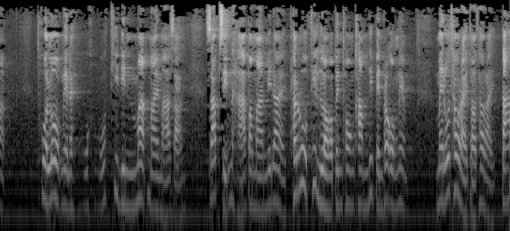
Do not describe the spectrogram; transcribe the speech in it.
มาก ทั่วโลกเนี่ยนะโอ้โหที่ดินมากมายมหาศาลทรัพย์สินหาประมาณไม่ได้ พระรูปที่หล่อเป็นทองคำที่เป็นพระองค์เนี่ยไม่รู้เท่าไหร่ต่อเท่าไหร่ ตา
